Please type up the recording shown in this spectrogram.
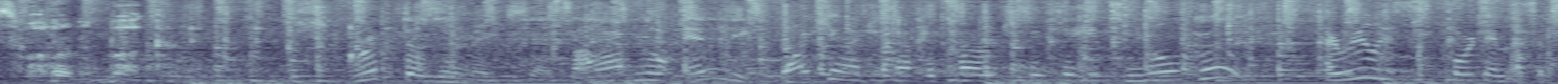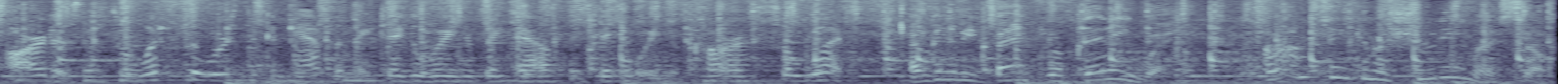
swallowed a book. The script doesn't make sense. I have no ending. Why can't I just have the courage to say it's no good? I really support him as an artist, and so what's the worst that can happen? They take away your big house, they take away your car, so what? I'm going to be bankrupt anyway. Uh-huh. I'm thinking of shooting myself.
